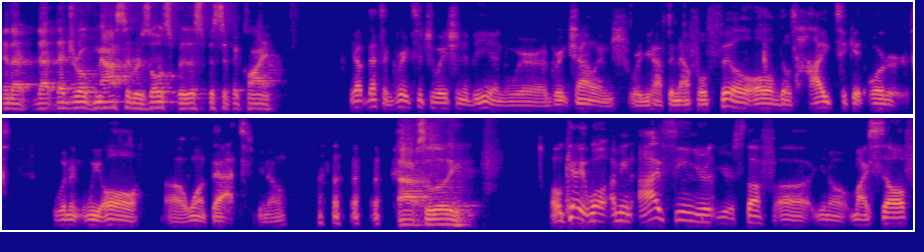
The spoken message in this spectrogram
that that, that drove massive results for this specific client. Yep, that's a great situation to be in, where a great challenge where you have to now fulfill all of those high ticket orders. Wouldn't we all uh, want that, you know? Absolutely. Okay, well, I mean, I've seen your your stuff, uh, you know, myself,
